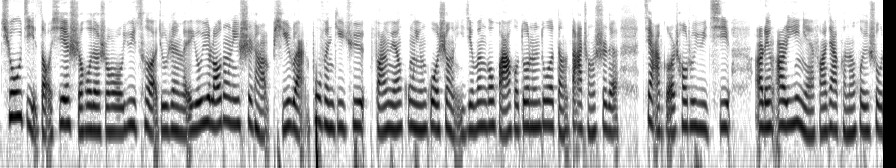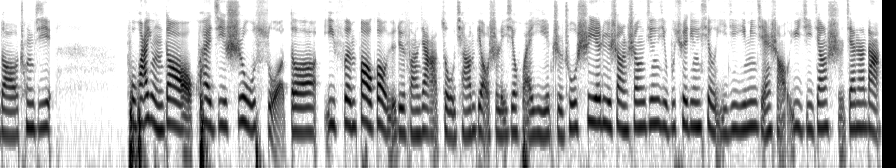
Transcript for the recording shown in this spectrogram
秋季早些时候的时候预测就认为，由于劳动力市场疲软，部分地区房源供应过剩，以及温哥华和多伦多等大城市的价格超出预期，二零二一年房价可能会受到冲击。普华永道会计事务所的一份报告也对房价走强表示了一些怀疑，指出失业率上升、经济不确定性以及移民减少，预计将使加拿大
